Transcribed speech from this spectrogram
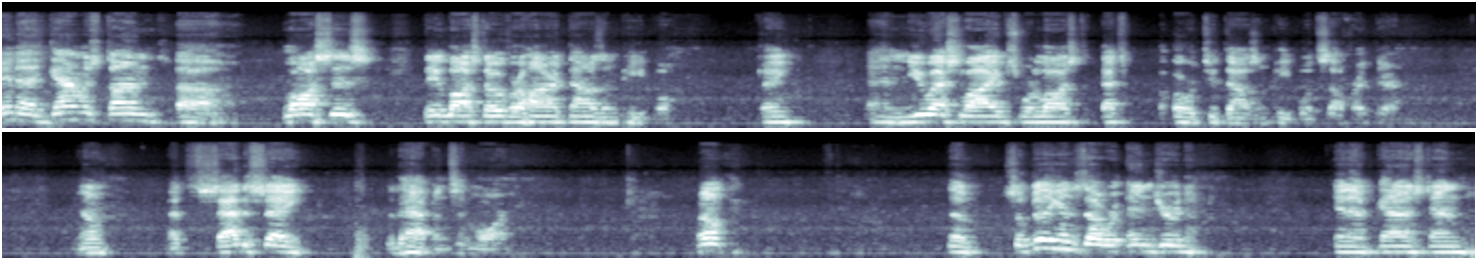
in Afghanistan, uh, losses they lost over 100,000 people. Okay. And U.S. lives were lost. That's over 2,000 people itself, right there. You know, that's sad to say that happens in war. Well, the civilians that were injured in Afghanistan,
